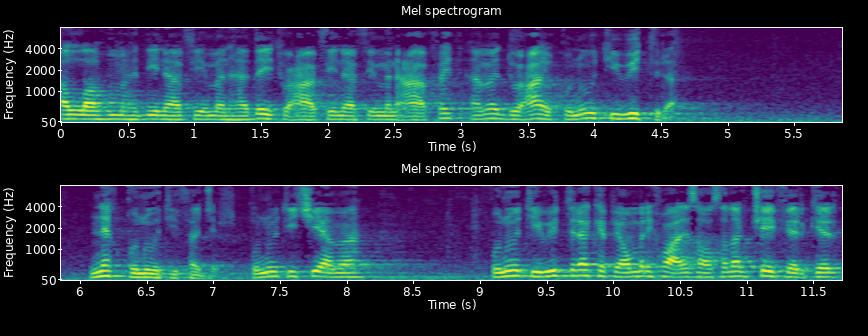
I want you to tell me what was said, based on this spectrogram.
اللهم اهدنا في من هديت وعافنا في من عافيت أما دعاء قنوتي وتره نەک قنوتی فەجر قنوتی چی ئەمە قنوتی ویترە کە پێغەمبەری خوا عەلەیهی سەڵام چی فێر کرد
